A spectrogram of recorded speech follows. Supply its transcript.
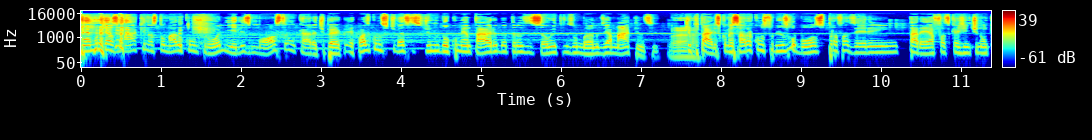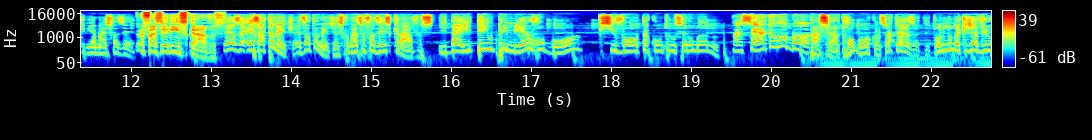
como que as máquinas tomaram o controle e eles mostram, cara, tipo, é, é quase como se estivesse assistindo um documentário da transição entre os humanos e a máquina, assim. Aham. Tipo, tá, eles começaram a construir os robôs pra fazerem tarefas que a gente não queria mais fazer. Pra fazerem escravos. Exa- exatamente, exatamente. Eles começam a fazer escravos. E daí tem o primeiro robô que se volta contra um ser humano. Tá certo o robô. Tá certo, robô, com certeza. Todo mundo aqui já viu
